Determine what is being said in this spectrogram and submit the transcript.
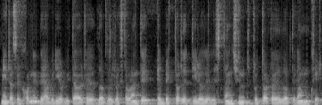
Mientras el Hornet de Avery orbitaba alrededor del restaurante, el vector de tiro del stanchion rotó alrededor de la mujer,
